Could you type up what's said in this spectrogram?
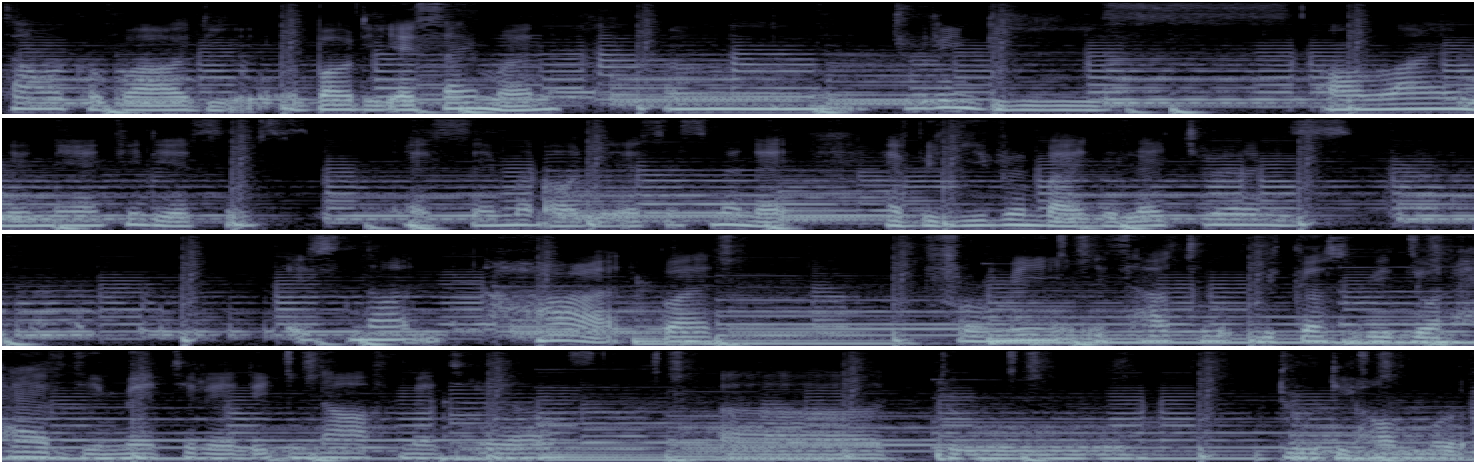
talk about the about the assignment. Um, during this online learning, I think the ass- assignment or the assessment that have been given by the lecturer is it's not hard, but for me it's hard to because we don't have the material, the enough materials uh, to do the homework,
